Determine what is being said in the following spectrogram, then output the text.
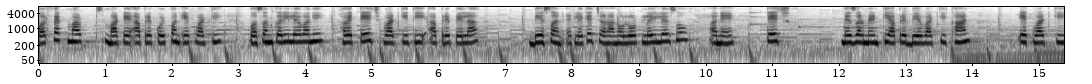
પરફેક્ટ માર્ક્સ માટે આપણે કોઈપણ એક વાટકી પસંદ કરી લેવાની. હવે તે જ વાટકીથી આપણે પહેલાં બેસન એટલે કે ચણાનો લોટ લઈ લેશું અને તે જ મેઝરમેન્ટથી આપણે બે વાટકી ખાંડ, એક વાટકી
